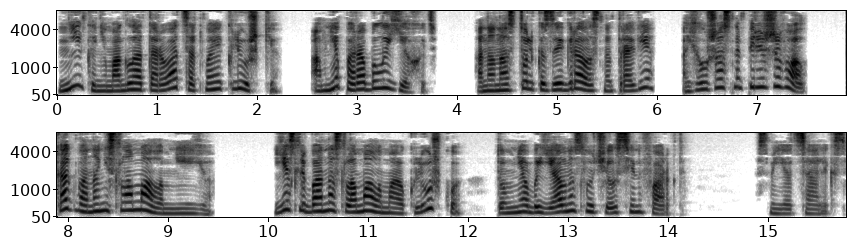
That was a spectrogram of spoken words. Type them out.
Ника не могла оторваться от моей клюшки, а мне пора было ехать. Она настолько заигралась на траве, а я ужасно переживал, как бы она не сломала мне ее. Если бы она сломала мою клюшку, то у меня бы явно случился инфаркт. Смеется Алекс,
